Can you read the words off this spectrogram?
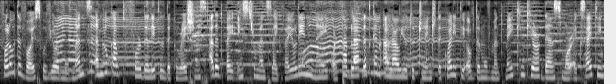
Follow the voice with your movements and look out for the little decorations added by instruments like violin, ney or tabla that can allow you to change the quality of the movement making your dance more exciting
